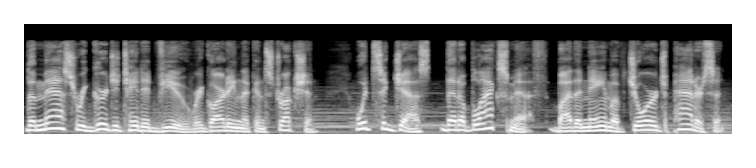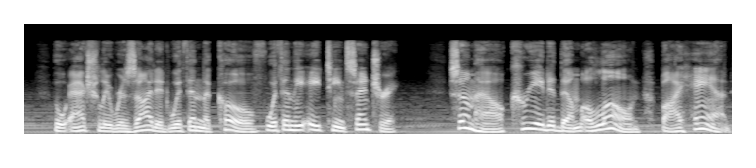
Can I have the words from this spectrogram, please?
The mass regurgitated view regarding the construction would suggest that a blacksmith by the name of George Patterson, who actually resided within the cove within the 18th century, somehow created them alone, by hand,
